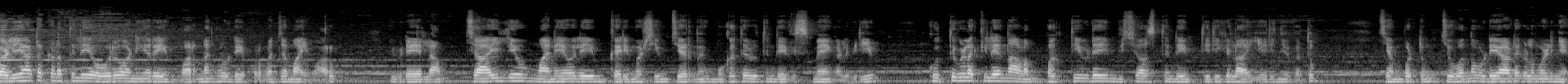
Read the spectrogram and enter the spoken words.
കളിയാട്ടക്കടത്തിലെ ഓരോ അണിയറയും വർണങ്ങളുടെ പ്രപഞ്ചമായി മാറും. ഇവിടെയെല്ലാം ചായില്യവും മനയോലയും കരിമഷിയും ചേർന്ന് മുഖത്തെഴുത്തിന്റെ വിസ്മയങ്ങൾ വിരിയും. കുത്തുവിളക്കിലെ നാളം ഭക്തിയുടെയും വിശ്വാസത്തിന്റെയും തിരികളായി എരിഞ്ഞു കത്തും. ചെമ്പട്ടും ചുവന്ന ഉടയാടകളും അണിഞ്ഞ്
